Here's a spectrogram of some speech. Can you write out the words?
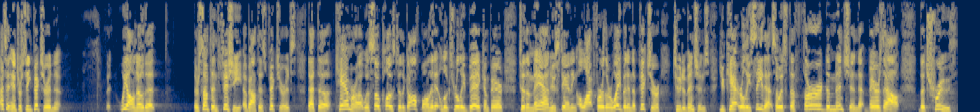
That's an interesting picture, isn't it? But we all know that there's something fishy about this picture. It's that the camera was so close to the golf ball that it looks really big compared to the man who's standing a lot further away. But in the picture, two dimensions, you can't really see that. So it's the third dimension that bears out the truth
